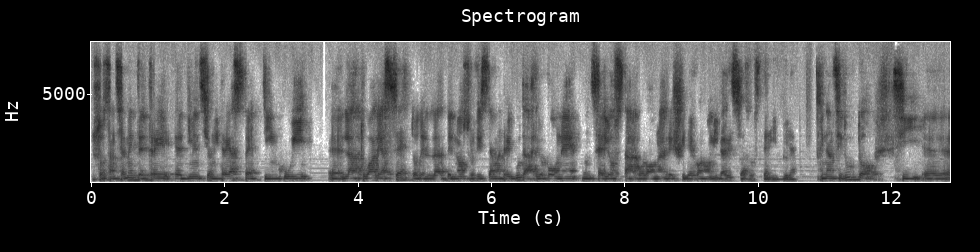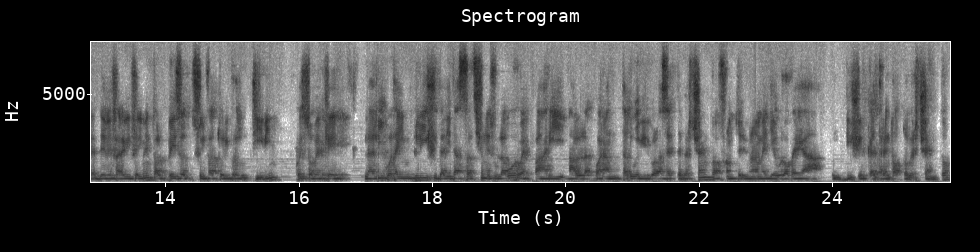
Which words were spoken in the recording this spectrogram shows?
sostanzialmente tre eh, dimensioni, tre aspetti in cui eh, l'attuale assetto del, del, nostro sistema tributario pone un serio ostacolo a una crescita economica che sia sostenibile. Innanzitutto si eh, deve fare riferimento al peso sui fattori produttivi, questo perché l'aliquota implicita di tassazione sul lavoro è pari al 42,7% a fronte di una media europea di circa il 38%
